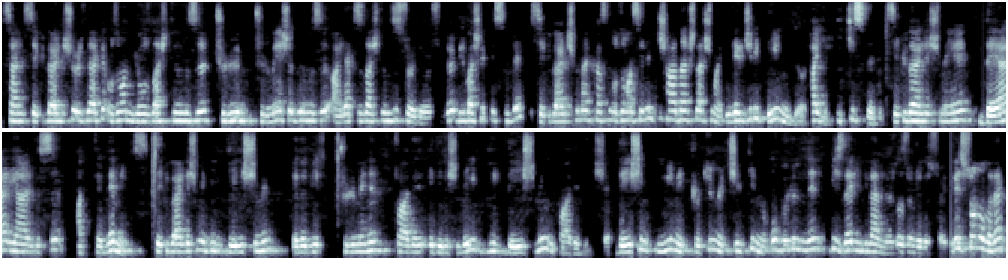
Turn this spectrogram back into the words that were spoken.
sen sekülerleşiyoruz derken o zaman yozlaştığımızı, çürüm, çürüme yaşadığımızı, ahlaksızlaştığımızı söylüyorsun diyor. Bir başka kesim de sekülerleşmeden kastın o zaman senin çağdaşlaşma, ilericilik değil mi diyor. Hayır, ikisi de. Sekülerleşmeye değer yargısı atfedemeyiz. Sekülerleşme bir gelişimin ya da bir çürümenin ifade edilişi değil, bir değişimin ifade edilişi. Değişim iyi mi, kötü mü, çirkin mi? O bölümle bizler ilgilenmiyoruz. Az önce de söyledim. Ve son olarak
